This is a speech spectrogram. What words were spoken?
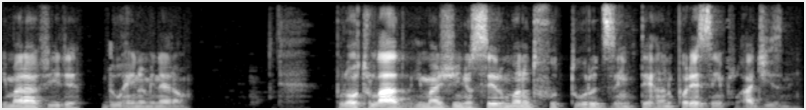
e maravilha do reino mineral. Por outro lado, imagine o ser humano do futuro desenterrando, por exemplo, a Disney.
